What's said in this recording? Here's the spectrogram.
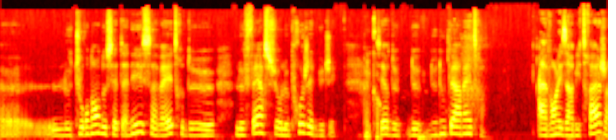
Euh, le tournant de cette année, ça va être de le faire sur le projet de budget. C'est-à-dire de, de, de nous permettre, avant les arbitrages,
